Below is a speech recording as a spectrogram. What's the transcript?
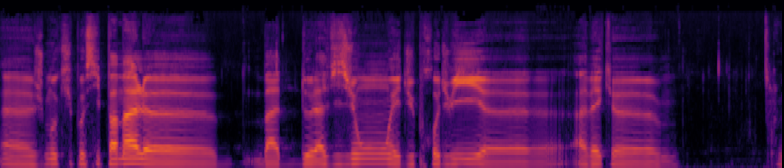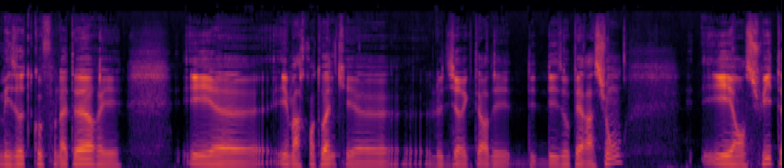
Euh, je m'occupe aussi pas mal euh, bah, de la vision et du produit euh, avec mes autres cofondateurs et, et, Marc-Antoine qui est le directeur des, des- opérations. Et ensuite,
